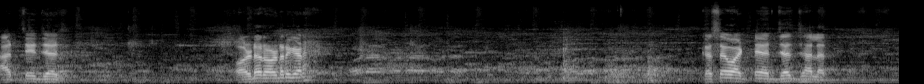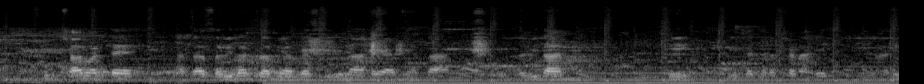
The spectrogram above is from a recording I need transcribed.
आजचे जज. ऑर्डर ऑर्डर करा. कसं वाटतंय जज झालात? खूप छान वाटतंय. आता संविधानचा मी अभ्यास केलेला आहे आणि आता संविधान हे देशाचं रक्षण आहे. आणि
